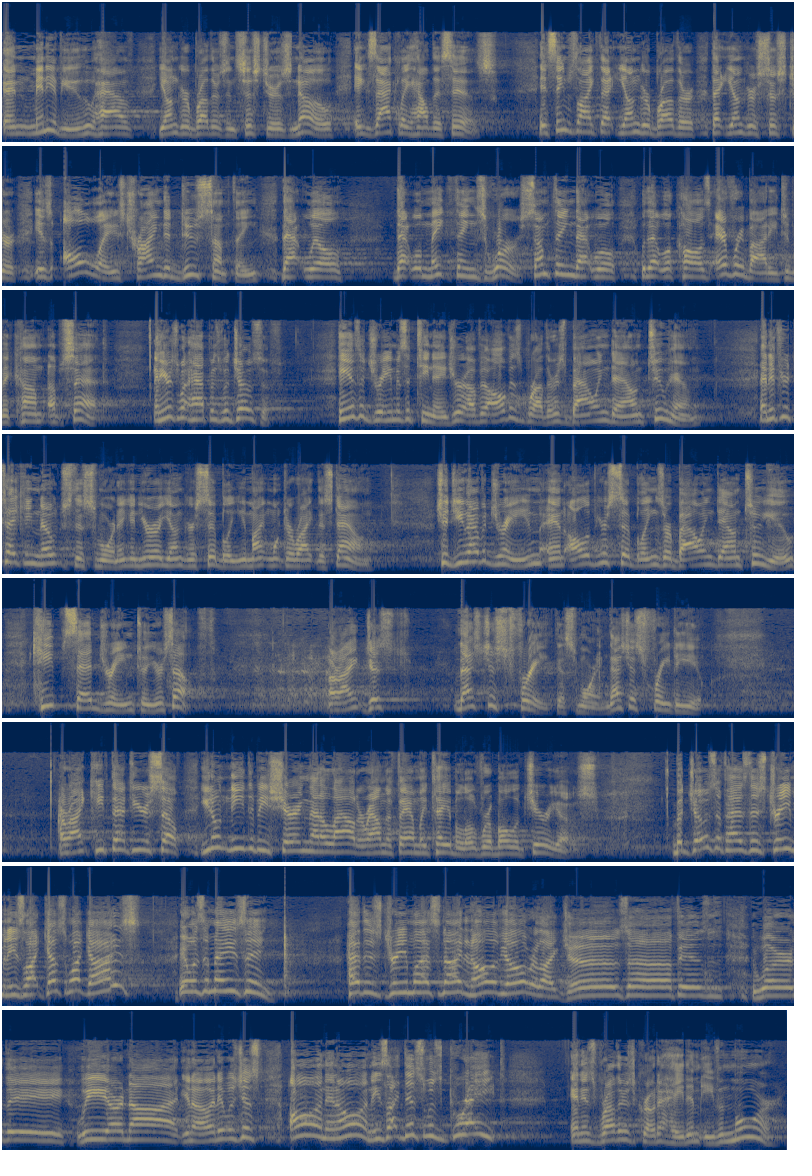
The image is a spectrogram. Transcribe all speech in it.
And many of you who have younger brothers and sisters know exactly how this is. It seems like that younger brother, that younger sister is always trying to do something that will that will make things worse, something that will, that will cause everybody to become upset. And here's what happens with Joseph he has a dream as a teenager of all of his brothers bowing down to him. And if you're taking notes this morning and you're a younger sibling, you might want to write this down. Should you have a dream and all of your siblings are bowing down to you, keep said dream to yourself. All right? Just that's just free this morning. That's just free to you. All right, keep that to yourself. You don't need to be sharing that aloud around the family table over a bowl of Cheerios. But Joseph has this dream, and he's like, Guess what, guys? It was amazing. Had this dream last night, and all of y'all were like, Joseph is worthy. We are not. You know, and it was just on and on. He's like, This was great. And his brothers grow to hate him even more.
